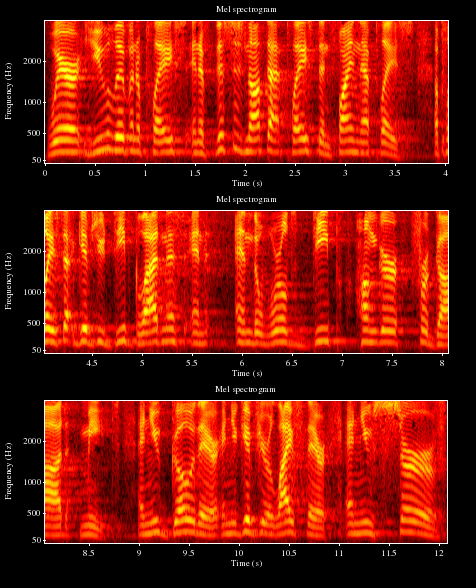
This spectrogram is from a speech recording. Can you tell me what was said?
where you live in a place, and if this is not that place, then find that place. A place that gives you deep gladness and and the world's deep hunger for God meet. And you go there and you give your life there and you serve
